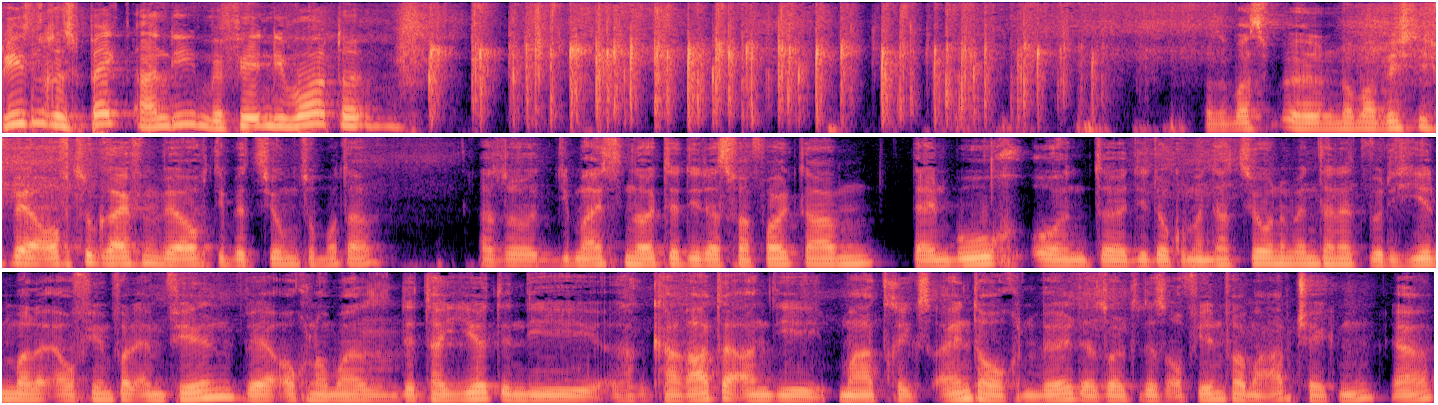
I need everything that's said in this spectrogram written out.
Riesenrespekt, Andi. Mir fehlen die Worte. Also was äh, nochmal wichtig wäre aufzugreifen, wäre auch die Beziehung zur Mutter. Also die meisten Leute, die das verfolgt haben, dein Buch und äh, die Dokumentation im Internet würde ich jedem mal auf jeden Fall empfehlen. Wer auch nochmal detailliert in die Karate an die Matrix eintauchen will, der sollte das auf jeden Fall mal abchecken. Ja.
